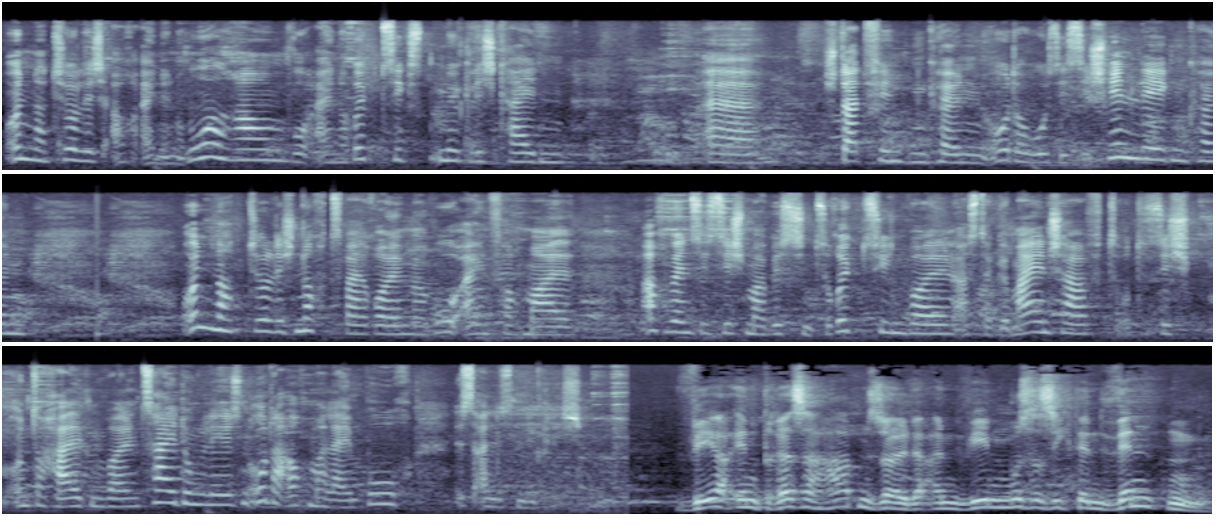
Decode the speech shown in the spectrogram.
Und natürlich auch einen Ruheraum, wo eine Rückzugsmöglichkeiten äh, stattfinden können oder wo sie sich hinlegen können. Und natürlich noch zwei Räume, wo einfach mal, auch wenn Sie sich mal ein bisschen zurückziehen wollen aus der Gemeinschaft oder sich unterhalten wollen, Zeitung lesen oder auch mal ein Buch, ist alles möglich. Wer Interesse haben sollte, an wen muss er sich denn wenden?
